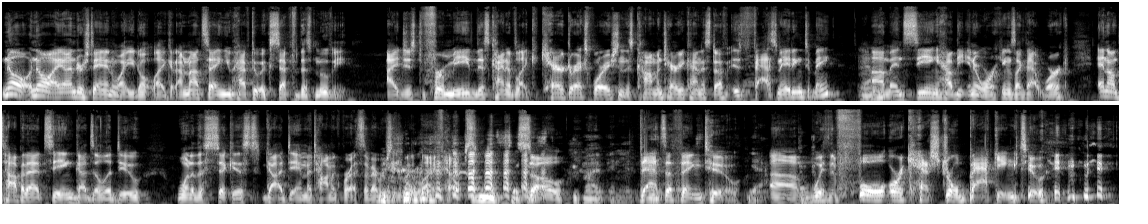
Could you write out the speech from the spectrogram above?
no, no, I understand why you don't like it. I'm not saying you have to accept this movie. I just for me, this kind of like character exploration, this commentary kind of stuff is fascinating to me. Um, and seeing how the inner workings like that work. And on top of that, seeing Godzilla do one of the sickest goddamn atomic breaths I've ever seen in my life helps. So in my opinion, that's a thing too. Yeah. Um, with full orchestral backing to it.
